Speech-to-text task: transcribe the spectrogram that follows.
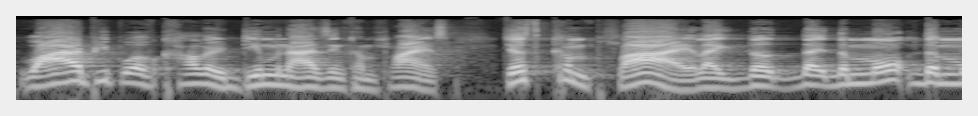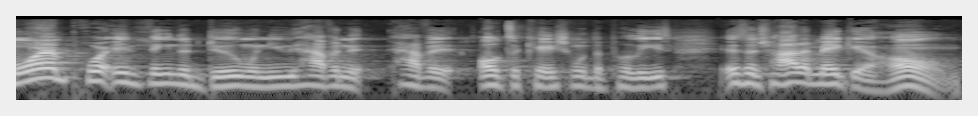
why are people of color demonizing compliance? Just comply. Like the the, the more the more important thing to do when you have an have an altercation with the police is to try to make it home.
